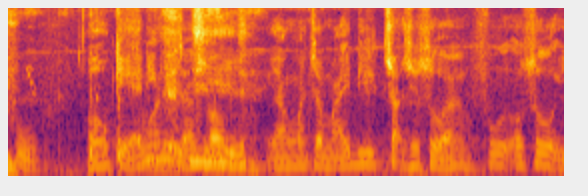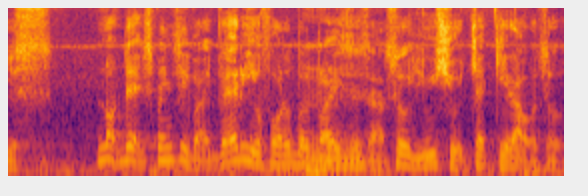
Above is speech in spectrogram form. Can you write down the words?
Fuh. Oh, okay, anyways, uh, kau, yang macam ideal charge also, uh, food also is not that expensive, uh, very affordable prices. Uh, so you should check it out. So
